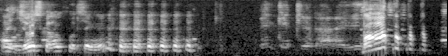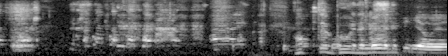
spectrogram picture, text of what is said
Ah, Joyce kan ook goed zingen. Een kipje bij. Op de boerderij. menige video, ja.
